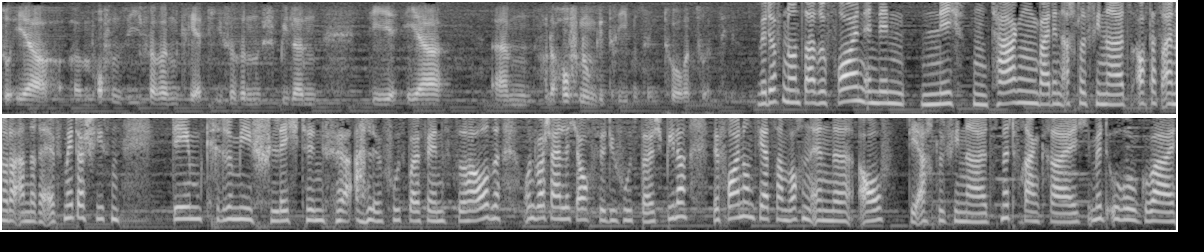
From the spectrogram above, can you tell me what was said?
zu eher ähm, offensiveren, kreativeren Spielern, die eher von der Hoffnung getrieben sind, Tore zu erzielen. Wir dürfen uns also freuen in den nächsten Tagen bei den Achtelfinals auf das ein oder andere Elfmeterschießen, dem Krimi schlechthin für alle Fußballfans zu Hause und wahrscheinlich auch für die Fußballspieler. Wir freuen uns jetzt am Wochenende auf die Achtelfinals mit Frankreich, mit Uruguay,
